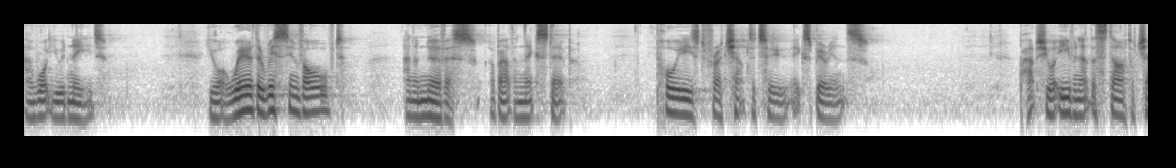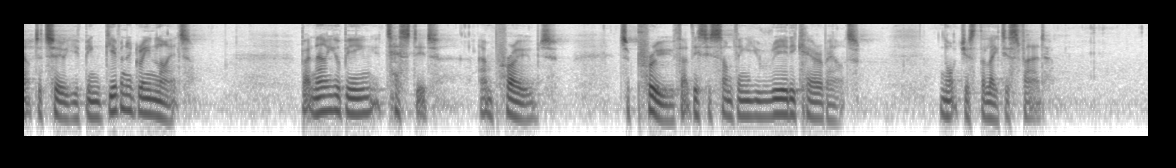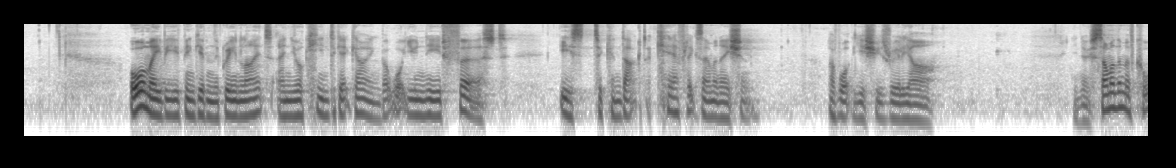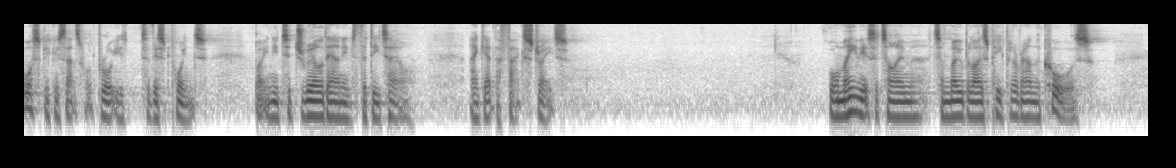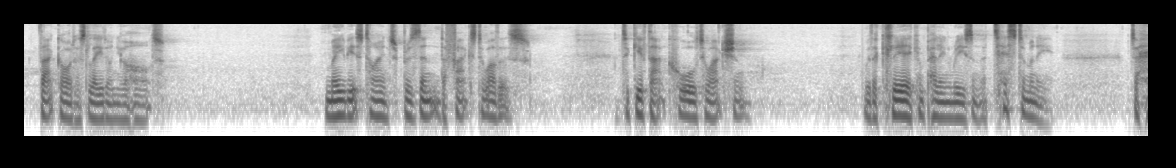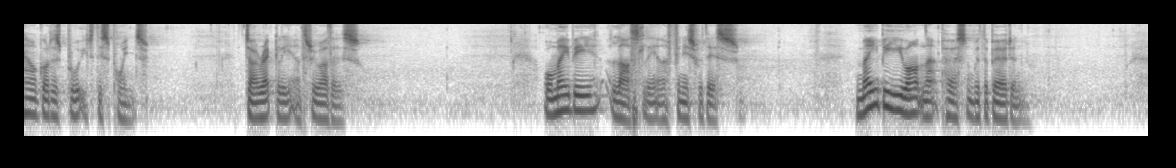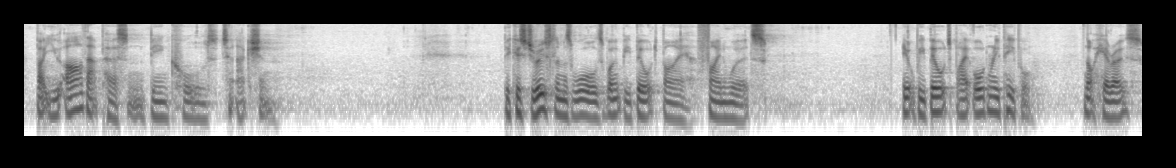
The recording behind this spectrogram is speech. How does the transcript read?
and what you would need. You're aware of the risks involved and are nervous about the next step, poised for a chapter two experience. Perhaps you're even at the start of chapter 2. You've been given a green light, but now you're being tested and probed to prove that this is something you really care about, not just the latest fad. Or maybe you've been given the green light and you're keen to get going, but what you need first is to conduct a careful examination of what the issues really are. You know some of them, of course, because that's what brought you to this point, but you need to drill down into the detail and get the facts straight. Or maybe it's a time to mobilize people around the cause that God has laid on your heart. Maybe it's time to present the facts to others, to give that call to action with a clear, compelling reason, a testimony to how God has brought you to this point, directly and through others. Or maybe, lastly, and I finish with this maybe you aren't that person with the burden, but you are that person being called to action. Because Jerusalem's walls won't be built by fine words. It will be built by ordinary people, not heroes,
